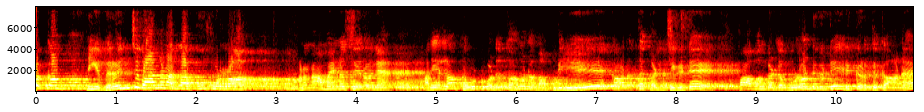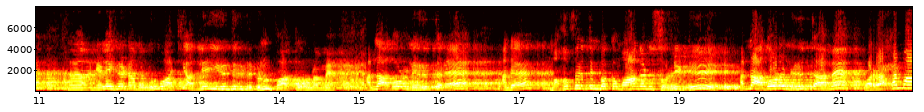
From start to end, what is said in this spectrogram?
பக்கம். நீங்க விரைஞ்சு வாங்கன்னு நல்லா கூப்பிடுறான். ஆனா நாம என்ன செய்யறோங்க அதையெல்லாம் பொருட்படுத்தாம நம்ம அப்படியே காலத்தை கழிச்சுக்கிட்டு பாவங்களில் உழண்டுகிட்டே இருக்கிறதுக்கான நிலைகளை நம்ம உருவாக்கி அதுலேயே இருந்துகிட்டு இருக்கணும்னு பார்க்குறோம் நம்ம. அல்ல அதோட நிறுத்தலை. அந்த மகஃபிரத்தின் பக்கம் வாங்கன்னு சொல்லிட்டு அல்ல அதோட நிறுத்தாம ரஹமா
